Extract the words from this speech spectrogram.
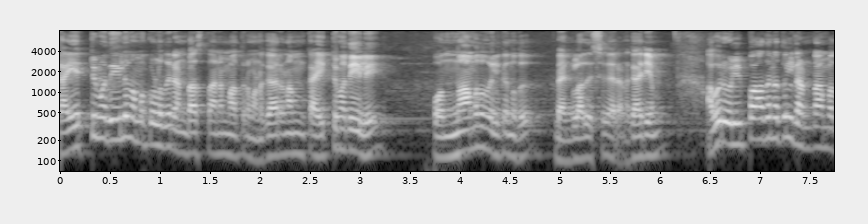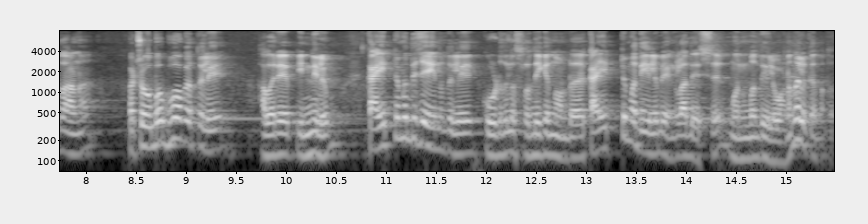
കയറ്റുമതിയിൽ നമുക്കുള്ളത് രണ്ടാം സ്ഥാനം മാത്രമാണ്. കാരണം കയറ്റുമതിയിൽ ഒന്നാമത് നിൽക്കുന്നത് ബംഗ്ലാദേശുകാരാണ്. കാര്യം അവർ ഉൽപാദനത്തിൽ രണ്ടാമതാണ് പക്ഷേ ഉപഭോഗത്തിൽ അവർ പിന്നിലും കയറ്റുമതി ചെയ്യുന്നതിൽ കൂടുതൽ ശ്രദ്ധിക്കുന്നുണ്ട്. കയറ്റുമതിയിൽ ബംഗ്ലാദേശ് മുൻപന്തിയിലുമാണ് നിൽക്കുന്നത്.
